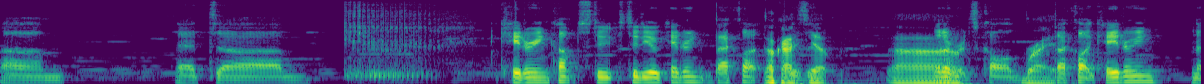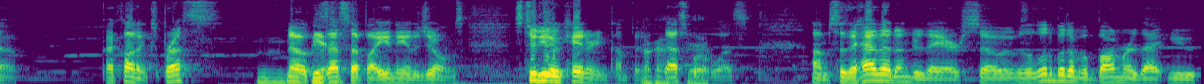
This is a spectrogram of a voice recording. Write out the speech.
um, at um, catering comp stu- studio catering backlot. Okay. Yep. Uh, whatever it's called. Right. Backlot catering. No. Backlot Express. Mm, no, because yeah. that's up by Indiana Jones. Studio Catering Company. Okay, that's yeah. where it was. Um, so they had that under there. So it was a little bit of a bummer that you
